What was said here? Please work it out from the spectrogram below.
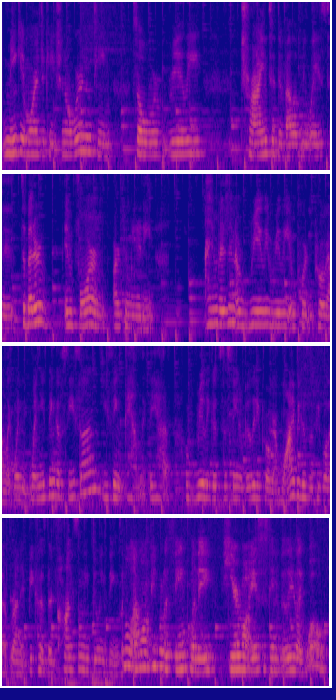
make it more educational. We're a new team, so we're really trying to develop new ways to, to better inform our community. I envision a really, really important program. Like when, when you think of CSUN, you think, damn, like they have a really good sustainability program. Why? Because of the people that run it. Because they're constantly doing things. Like, well, I want people to think when they hear about AS sustainability, like, whoa,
